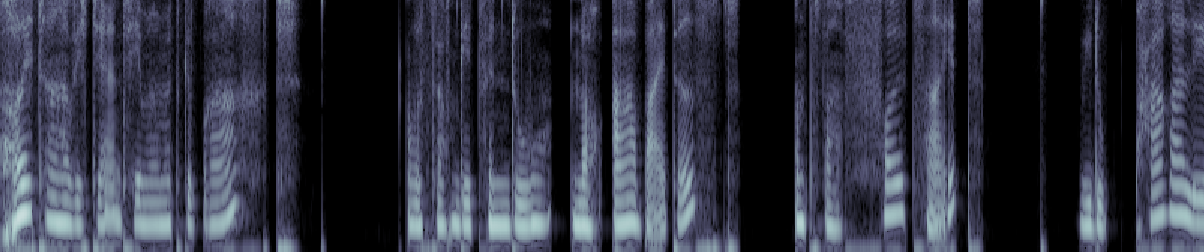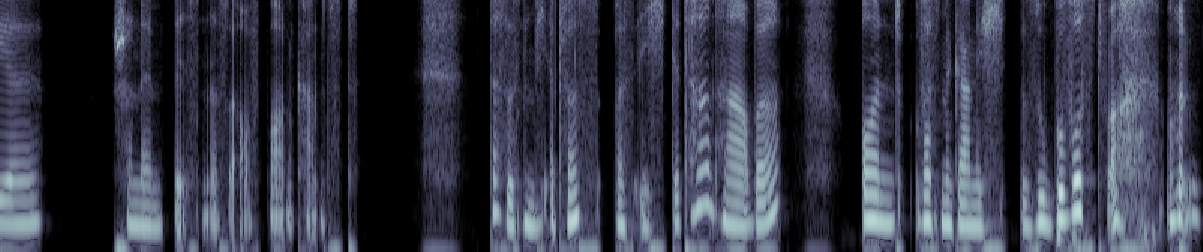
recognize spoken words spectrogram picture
Heute habe ich dir ein Thema mitgebracht, wo es darum geht, wenn du noch arbeitest, und zwar Vollzeit, wie du parallel schon dein Business aufbauen kannst. Das ist nämlich etwas, was ich getan habe und was mir gar nicht so bewusst war. Und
